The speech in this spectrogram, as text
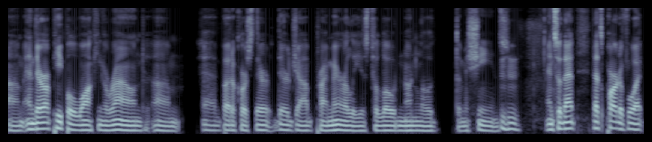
Um, and there are people walking around, um, uh, but of course their their job primarily is to load and unload the machines. Mhm. And so that that's part of what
